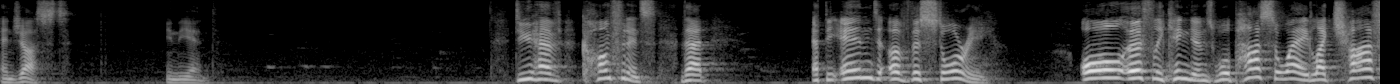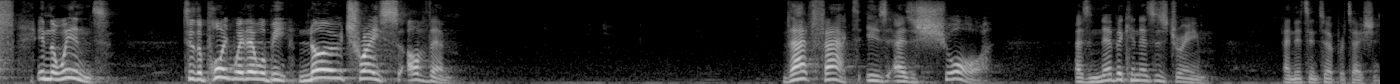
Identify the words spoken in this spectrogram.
and just in the end? Do you have confidence that at the end of the story, all earthly kingdoms will pass away like chaff in the wind to the point where there will be no trace of them? That fact is as sure as Nebuchadnezzar's dream and its interpretation.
